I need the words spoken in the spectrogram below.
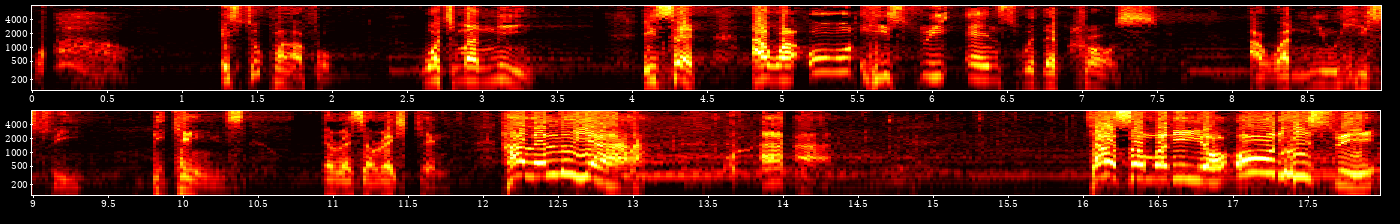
Wow. It's too powerful. Watchman Nee. He said, Our old history ends with the cross, our new history begins the resurrection. Hallelujah. Tell somebody your old history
